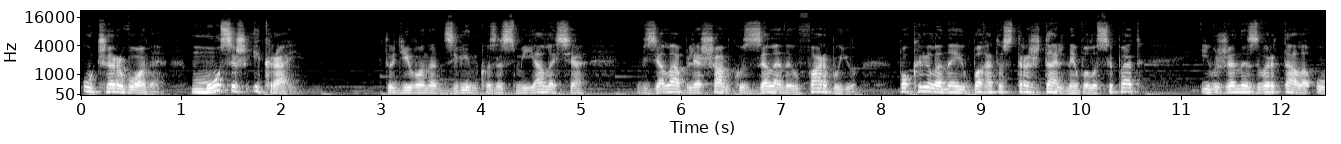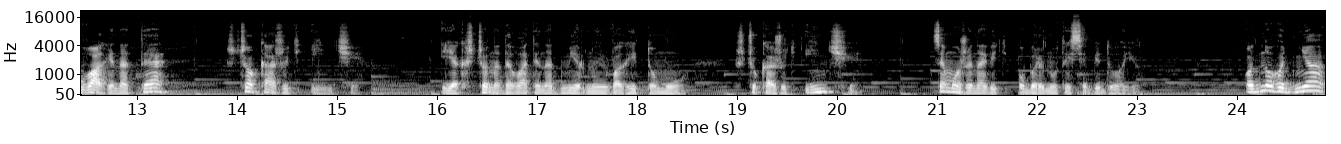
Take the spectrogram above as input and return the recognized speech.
у червоне, мусиш і край. Тоді вона дзвінко засміялася, взяла бляшанку з зеленою фарбою, покрила нею багатостраждальний велосипед і вже не звертала уваги на те, що кажуть інші. Якщо надавати надмірної ваги тому, що кажуть інші, це може навіть обернутися бідою. Одного дня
